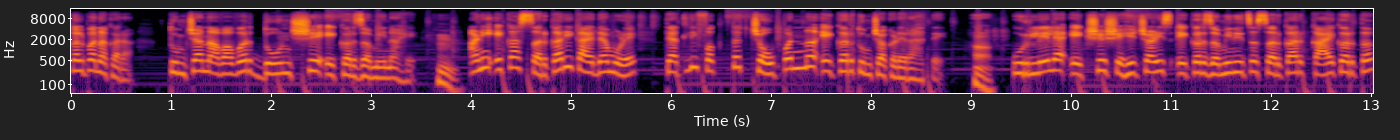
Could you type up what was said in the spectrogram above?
कल्पना करा तुमच्या नावावर दोनशे एकर जमीन आहे. आणि एका सरकारी कायद्यामुळे त्यातली फक्त चौपन्न एकर तुमच्याकडे राहते. उरलेल्या एकशे शेहेचाळीस एकर जमिनीचं सरकार काय करतं?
